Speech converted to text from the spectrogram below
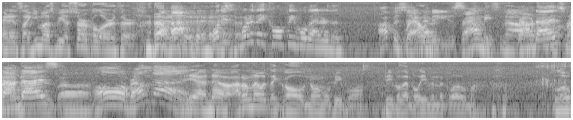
And it's like, he must be a circle earther. what is what do they call people that are the opposite? I've never- Roundies. Roundies. No, round eyes. Round, eyes. Uh, Oh, round eyes. yeah, no, I don't know what they call normal people. People that believe in the globe. Globe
